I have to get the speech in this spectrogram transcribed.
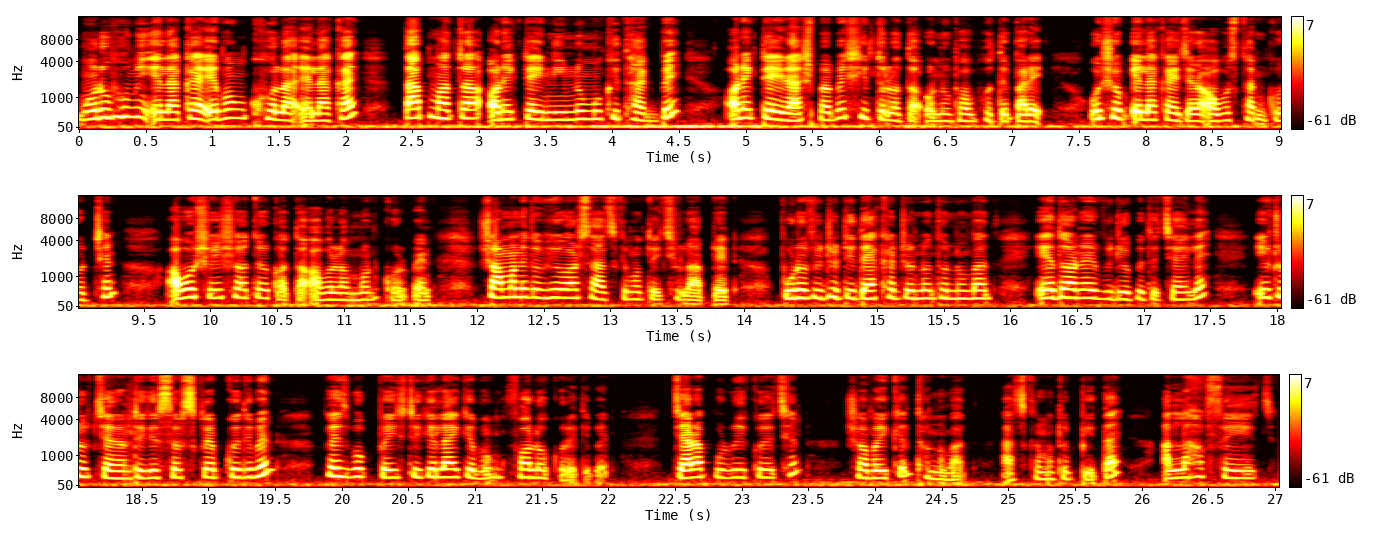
মরুভূমি এলাকায় এবং খোলা এলাকায় তাপমাত্রা অনেকটাই নিম্নমুখী থাকবে, অনেকটাই হ্রাস পাবে, শীতলতা অনুভব হতে পারে। ওইসব এলাকায় যারা অবস্থান করছেন, অবশ্যই সতর্কতা অবলম্বন করবেন। সম্মানিত ভিউয়ার্স আজকের মতোই ছিল আপডেট। পুরো ভিডিওটি দেখার জন্য ধন্যবাদ। এ ধরনের ভিডিও পেতে চাইলে ইউটিউব চ্যানেলটিকে সাবস্ক্রাইব করে দিবেন ফেসবুক পেজটিকে লাইক এবং ফলো করে দিবেন। যারা পূর্বেই করেছেন, সবাইকে ধন্যবাদ। আজকের মতো বিদায়। আল্লাহ হাফেজ।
